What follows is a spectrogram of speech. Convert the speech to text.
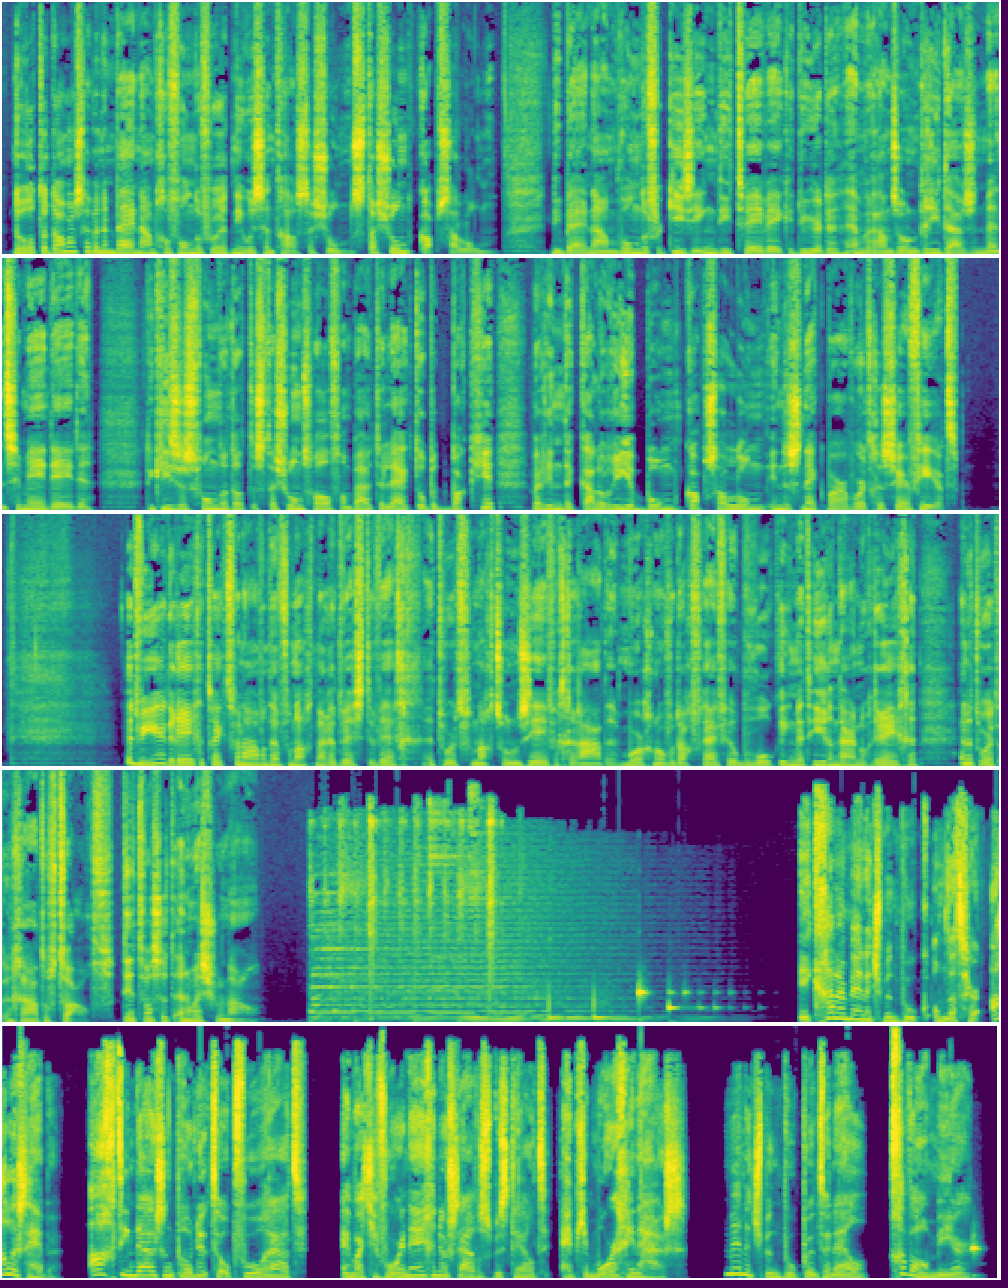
De Rotterdammers hebben een bijnaam gevonden voor het nieuwe Centraal Station. Station Kapsalon. Die bijnaam won de verkiezing die twee weken duurde... en waaraan zo'n 3000 mensen meededen. De kiezers vonden dat de stationshal van buiten lijkt op het bakje... waarin de calorieënbom Kapsalon in de snackbar wordt geserveerd. Het weer, de regen trekt vanavond en vannacht naar het westen weg. Het wordt vannacht zo'n 7 graden. Morgen overdag vrij veel bewolking met hier en daar nog regen. En het wordt een graad of 12. Dit was het NOS Journaal. Ik ga naar Management Boek omdat ze er alles hebben. 18.000 producten op voorraad. En wat je voor 9 uur s avonds bestelt, heb je morgen in huis. Managementboek.nl. Gewoon meer.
